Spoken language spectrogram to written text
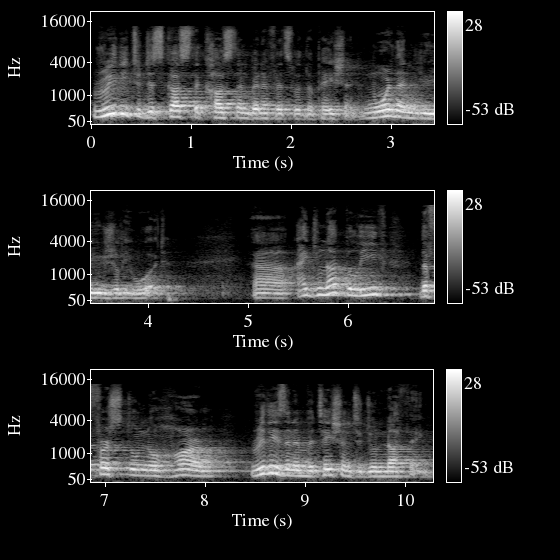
really to discuss the cost and benefits with the patient more than you usually would. Uh, I do not believe the first do no harm really is an invitation to do nothing,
